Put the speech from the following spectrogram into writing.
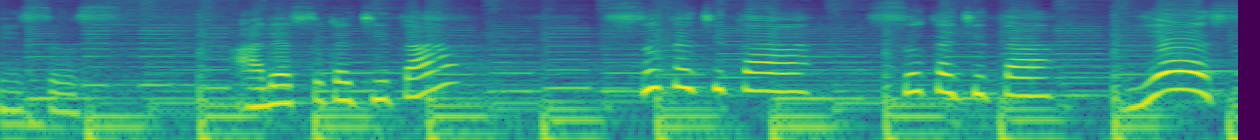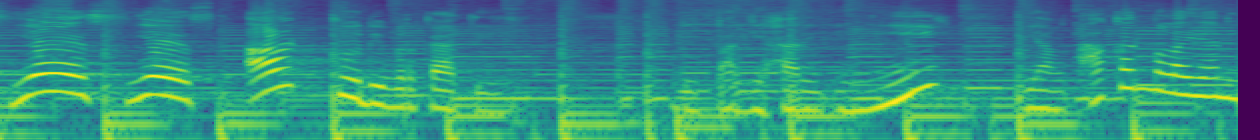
Yesus. Ada sukacita? Sukacita, sukacita. Yes, yes, yes, aku diberkati. Di pagi hari ini yang akan melayani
